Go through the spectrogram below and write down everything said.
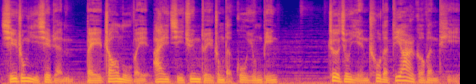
其中一些人被招募为埃及军队中的雇佣兵，这就引出了第二个问题，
